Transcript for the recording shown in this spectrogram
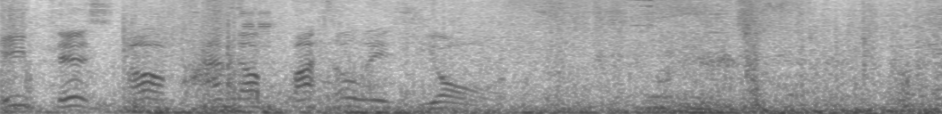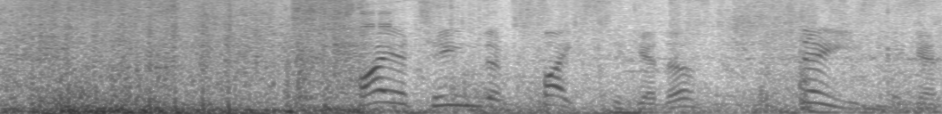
Keep this up and the battle is yours. Fire team that fights together stays together.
